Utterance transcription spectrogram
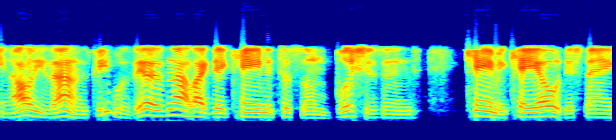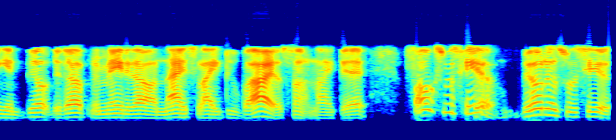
in all these islands, people there. It's not like they came into some bushes and came and KO'd this thing and built it up and made it all nice like Dubai or something like that. Folks was here. Buildings was here.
